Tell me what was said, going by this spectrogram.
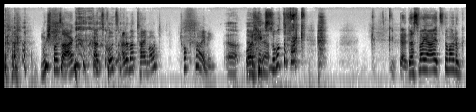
Muss ich mal sagen, ganz kurz, alle mal Timeout. Top Timing. Ja, Und ja, denkst du so, what the fuck? Das war ja jetzt nochmal Glück.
